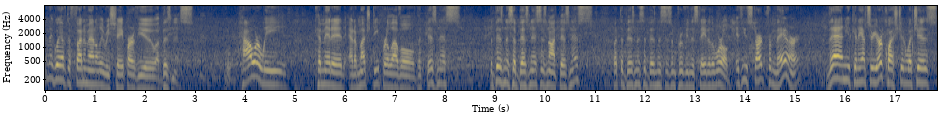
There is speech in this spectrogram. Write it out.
I think we have to fundamentally reshape our view of business. How are we committed at a much deeper level that business, the business of business is not business, but the business of business is improving the state of the world. If you start from there, then you can answer your question, which is,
